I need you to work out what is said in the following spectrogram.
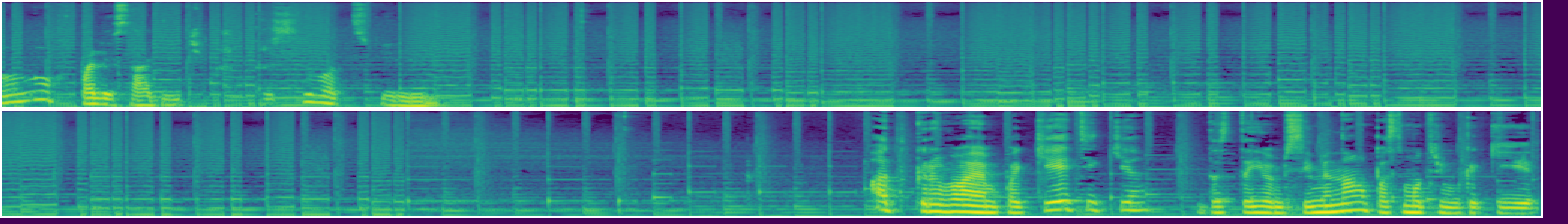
ну, палисадничек, красиво цвели. Открываем пакетики, достаем семена, посмотрим, какие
